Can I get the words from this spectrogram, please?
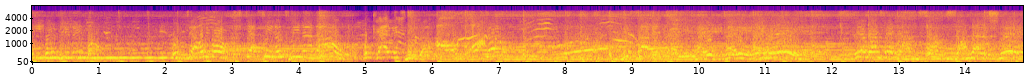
eben Silber. Und der Humo, der zieht uns wieder rauf und gleich jetzt wieder auf. Achtung! Also, wir sagen hey, hey, hey, hey, hey, wir wollen langsam, sondern schnell.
